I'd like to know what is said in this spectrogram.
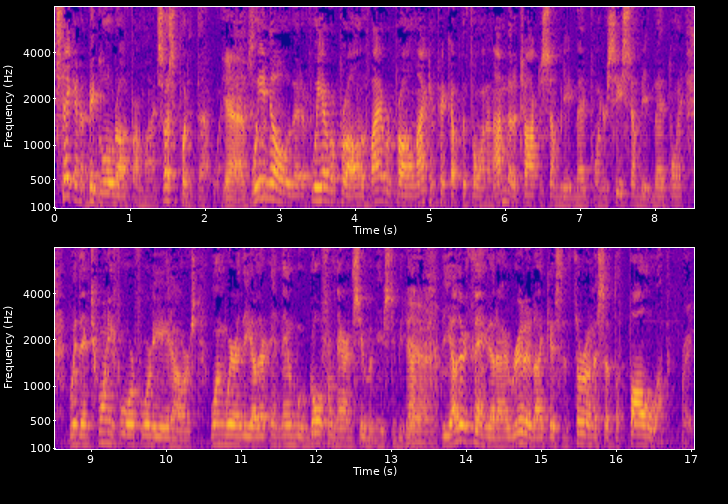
It's taken a big load off our minds. Let's put it that way. Yeah, absolutely. We know that if we have a problem, if I have a problem, I can pick up the phone and I'm going to talk to somebody at MedPoint or see somebody at MedPoint within 24, 48 hours, one way or the other, and then we'll go from there and see what needs to be done. Yeah. The other thing that I really like is the thoroughness of the follow up. right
